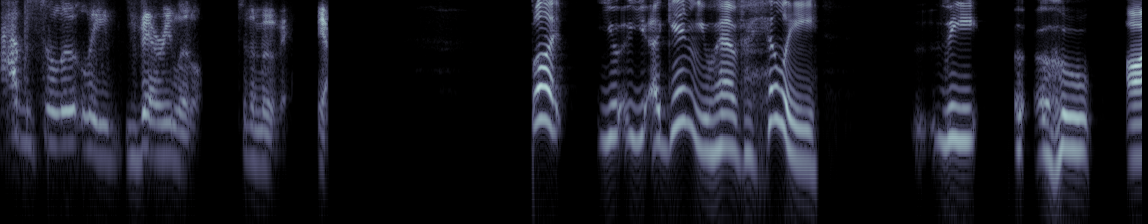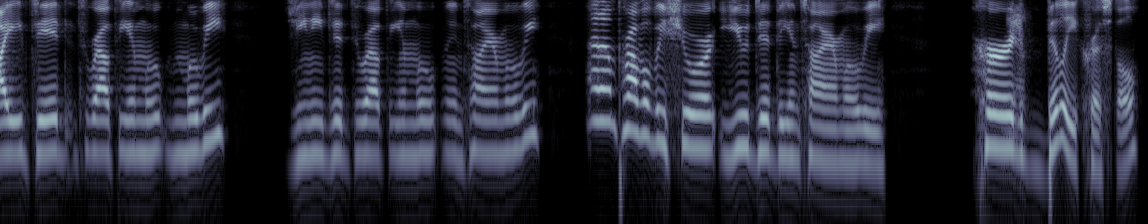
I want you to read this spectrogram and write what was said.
Absolutely very little to the movie. Yeah. But you, you again, you have Hilly, the uh, who I did throughout the movie, Jeannie did throughout the entire movie, and I'm probably sure you did the entire movie. Heard Yeah. Billy Crystal.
